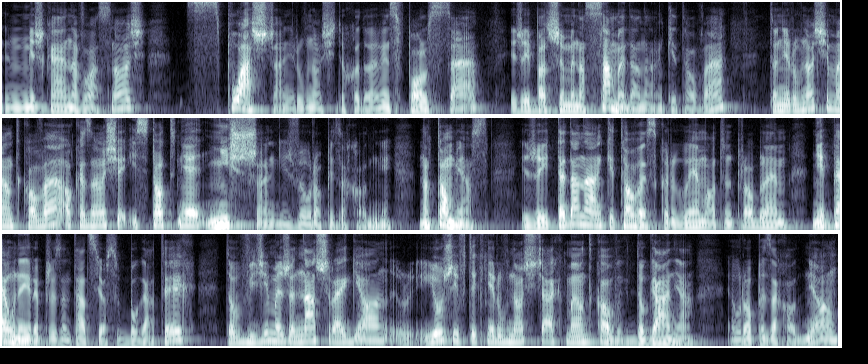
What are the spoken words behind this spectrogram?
mieszkania na własność, spłaszcza nierówności dochodowe. Więc w Polsce, jeżeli patrzymy na same dane ankietowe, to nierówności majątkowe okazują się istotnie niższe niż w Europie Zachodniej. Natomiast jeżeli te dane ankietowe skorygujemy o ten problem niepełnej reprezentacji osób bogatych, to widzimy, że nasz region już i w tych nierównościach majątkowych dogania Europę Zachodnią.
